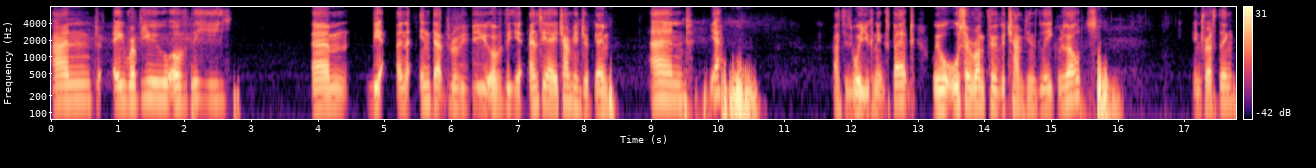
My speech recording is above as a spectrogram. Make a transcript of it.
and a review of the um the an in-depth review of the NCAA championship game, and yeah, that is what you can expect. We will also run through the Champions League results. Interesting.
